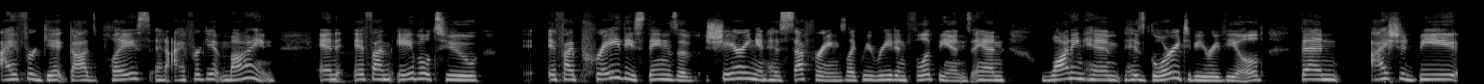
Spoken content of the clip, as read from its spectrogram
I forget God's place and I forget mine. And if I'm able to, if I pray these things of sharing in his sufferings, like we read in Philippians, and wanting him, his glory to be revealed, then I should be,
